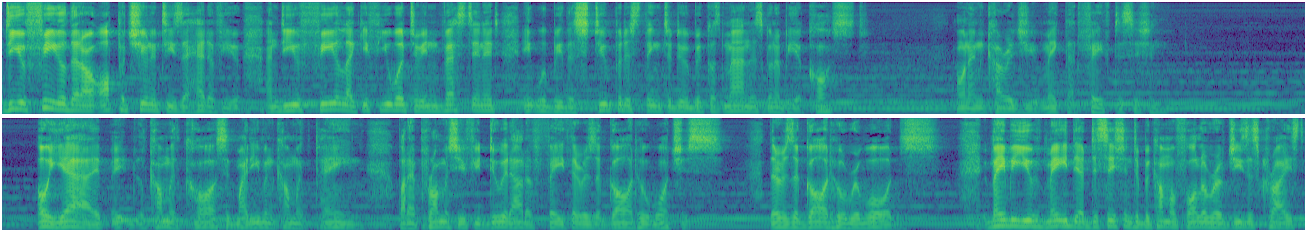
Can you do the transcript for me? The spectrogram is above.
Do you feel there are opportunities ahead of you? And do you feel like if you were to invest in it, it would be the stupidest thing to do because, man, there's going to be a cost? I want to encourage you make that faith decision. Oh, yeah, it, will come with cost. It might even come with pain. But I promise you, if you do it out of faith, there is a God who watches, there is a God who rewards. Maybe you've made a decision to become a follower of Jesus Christ,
